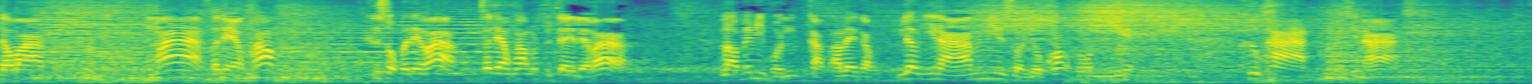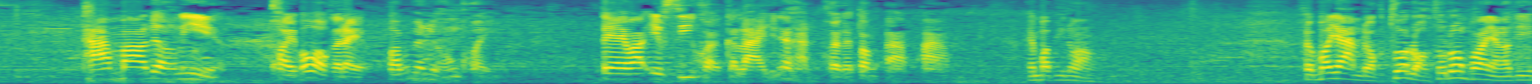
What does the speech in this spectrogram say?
แต่ว่ามาแสดงความคือส่งไปเลยว่า แสดงความบริสุทธิ์ใจเลยว่า เราไม่มีผลกับอะไรกับเรื่องนี้นะไม่มีส่วนเกี่ยวข้องตรงนี้ คือผ่านสินะถามมาเรื่องนี้ข่อยบ่บอกกันได้เพราะมันเป็นเรื่องของข่อย แต่ว่าเอฟซีข่อยกระลายอยู่ในหันข่อยก็ต้องอาบอาม ให้บ่พี่น้องข่อยบ่ยานดอกทั่วดอกทั่วร่วงพออย่างนี้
